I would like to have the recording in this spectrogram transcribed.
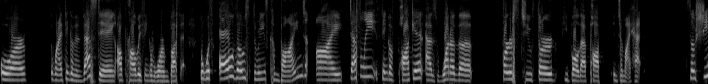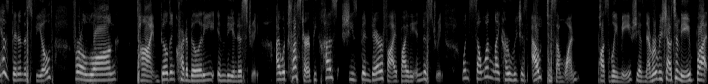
Or when I think of investing, I'll probably think of Warren Buffett. But with all those threes combined, I definitely think of Pocket as one of the first to third people that pop into my head. So she has been in this field for a long time, building credibility in the industry. I would trust her because she's been verified by the industry. When someone like her reaches out to someone, possibly me. She has never reached out to me, but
